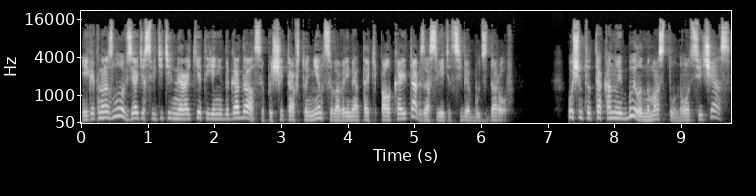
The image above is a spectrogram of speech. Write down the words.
И как назло, взять осветительные ракеты я не догадался, посчитав, что немцы во время атаки полка и так засветят себя, будь здоров. В общем-то, так оно и было на мосту, но вот сейчас...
